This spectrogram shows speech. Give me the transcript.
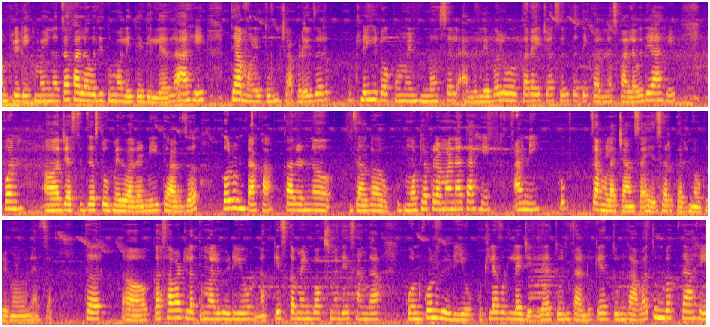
कंप्लीट एक महिन्याचा कालावधी तुम्हाला इथे दिलेला आहे. त्यामुळे तुमच्याकडे जर कुठलेही डॉक्युमेंट नसेल अवेलेबल करायचे असेल तर ते करण्यास कालावधी आहे. पण जास्तीत जास्त उमेदवारांनी इथे अर्ज करून टाका. कारण जागा खूप मोठ्या प्रमाणात आहे आणि चांगला चान्स आहे सरकारी नोकरी मिळवण्याचा. तर कसा वाटला तुम्हाला व्हिडिओ नक्कीच कमेंट बॉक्समध्ये सांगा. कोण कोण व्हिडिओ कुठल्या कुठल्या जिल्ह्यातून तालुक्यातून गावातून बघता आहे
